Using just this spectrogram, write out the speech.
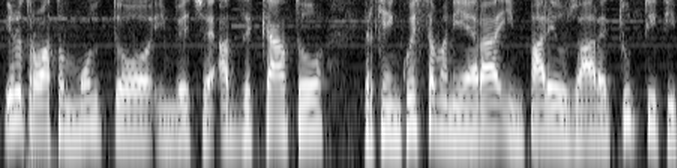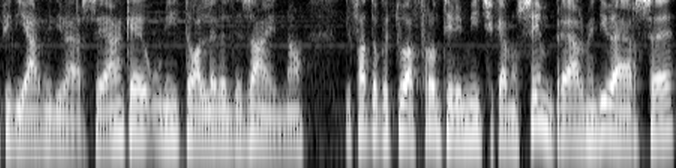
io l'ho trovato molto invece azzeccato perché in questa maniera impari a usare tutti i tipi di armi diverse, anche unito al level design, no? Il fatto che tu affronti nemici che hanno sempre armi diverse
